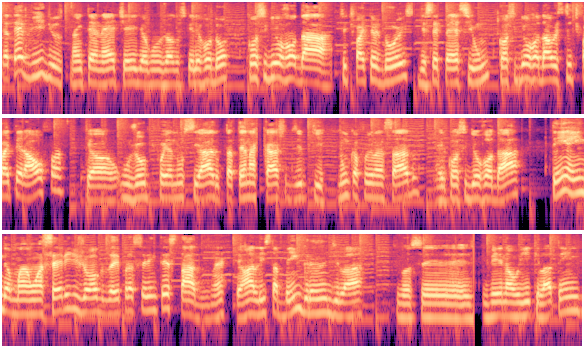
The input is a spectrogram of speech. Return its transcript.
Tem até vídeos na internet aí de alguns jogos que ele rodou. Conseguiu rodar Street Fighter 2 de CPS 1. Conseguiu rodar o Street Fighter Alpha, que é um jogo que foi anunciado, que tá até na caixa, inclusive que nunca foi lançado. Ele conseguiu rodar. Tem ainda uma, uma série de jogos aí para serem testados, né? Tem uma lista bem grande lá. Se você vê na Wiki lá, tem,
